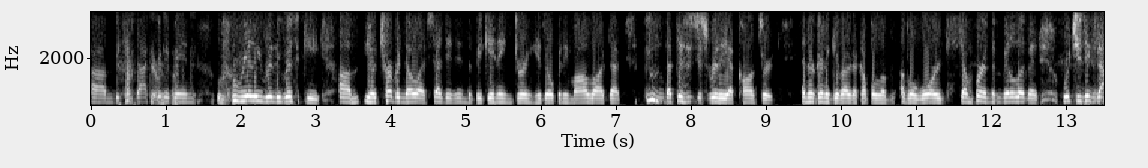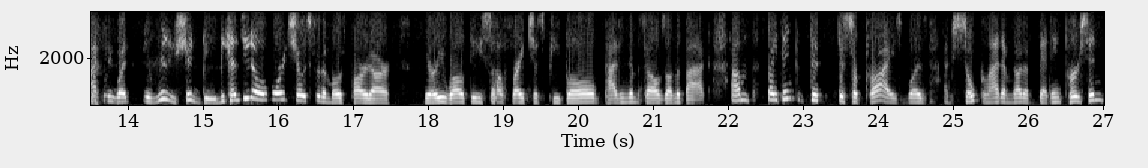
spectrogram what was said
um, because that could have that. been really, really risky. Um, you know, Trevor Noah said it in the beginning during his opening monologue that that this is just really a concert and they're going to give out a couple of, of awards somewhere in the middle of it, which is exactly what it really should be. Because, you know, award shows for the most part are very wealthy, self righteous people patting themselves on the back. Um, but I think the, the surprise was I'm so glad I'm not a betting person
